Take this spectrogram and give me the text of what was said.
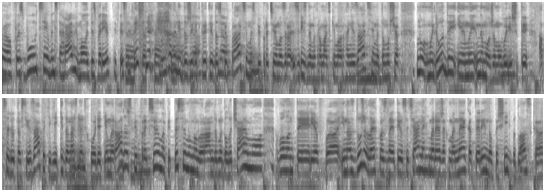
е, в Фейсбуці, в інстаграмі, молодь без бар'єр, підписуйтесь. Так, так, так. Ми взагалі дуже відкриті до співпраці. Ми співпрацюємо з, з різними громадськими організаціями, тому що ну ми люди, і ми не можемо вирішити абсолютно всіх запитів, які до нас надходять. І ми радо співпрацюємо, підписуємо меморандуми, долучаємо волонтерів. Е, І нас дуже легко знайти у соціальних мережах. Мене Катерину, пишіть, будь ласка.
